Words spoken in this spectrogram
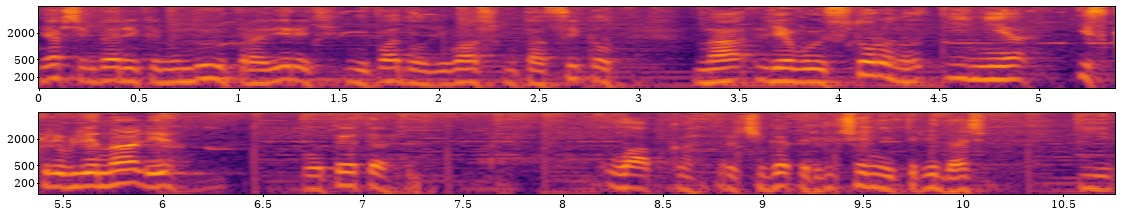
я всегда рекомендую проверить, не падал ли ваш мотоцикл на левую сторону и не искривлена ли вот эта лапка рычага переключения передач и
